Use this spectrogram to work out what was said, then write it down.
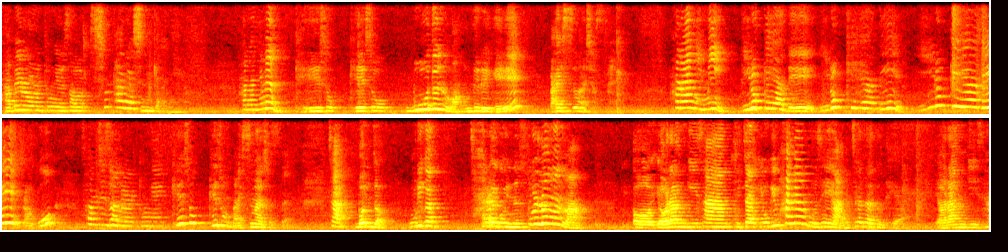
바벨론을 통해서 심판하시는 게 아니에요. 하나님은 계속 계속 모든 왕들에게 말씀하셨어요. 하나님이 이렇게 해야 돼, 이렇게 해야 돼, 이렇게 해야 돼, 라고 선지자를 통해 계속 계속 말씀하셨어요. 자, 먼저 우리가 잘 알고 있는 솔로몬 왕, 어, 열왕기상 9장 여기 화면 보세요. 안 찾아도 돼요. 열왕기상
